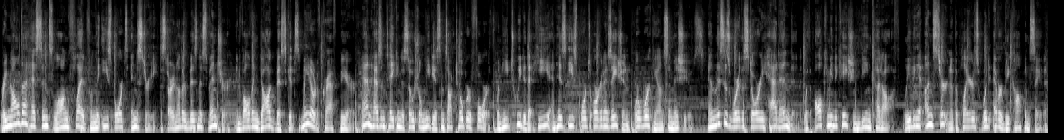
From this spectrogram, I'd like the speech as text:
Ringnalda has since long fled from the esports industry to start another business venture involving dog biscuits made out of craft beer, and hasn't taken to social media since October 4th when he tweeted that he and his esports organization were working on some issues. And this is where the story had ended, with all communication being cut off, leaving it uncertain if the players would ever be compensated.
